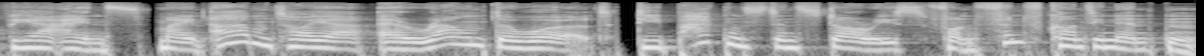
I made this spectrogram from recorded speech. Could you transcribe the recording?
RPR1, mein Abenteuer Around the World. Die packendsten Stories von fünf Kontinenten.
